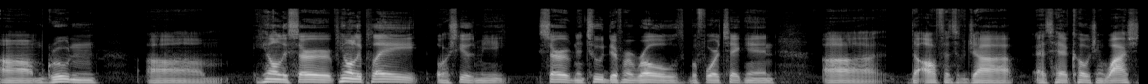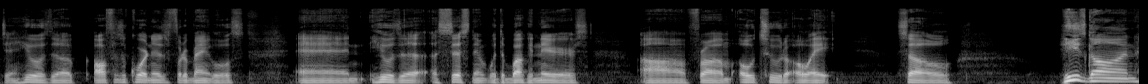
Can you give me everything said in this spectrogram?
um, Gruden, um, he only served, he only played, or excuse me, served in two different roles before taking uh, the offensive job as head coach in Washington. He was the offensive coordinator for the Bengals, and he was an assistant with the Buccaneers uh, from 02 to 08. So he's gone.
